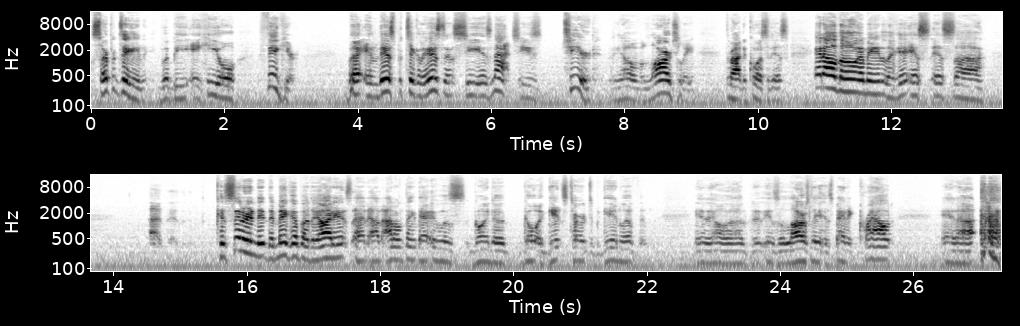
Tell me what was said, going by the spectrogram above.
Serpentine would be a heel figure. But in this particular instance, she is not. She's cheered, you know, largely throughout the course of this. And although, I mean, look, it's it's uh, uh, considering the, the, makeup of the audience, I, I, I, don't think that it was going to go against her to begin with. And, you know, uh, it's a largely Hispanic crowd, and uh,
